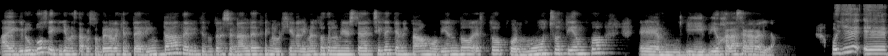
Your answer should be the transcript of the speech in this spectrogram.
Hay grupos, y aquí yo me está acostumbrando a la gente del INTA, del Instituto Nacional de Tecnología en Alimentos de la Universidad de Chile, que han estado moviendo esto por mucho tiempo eh, y, y ojalá se haga realidad. Oye, eh,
